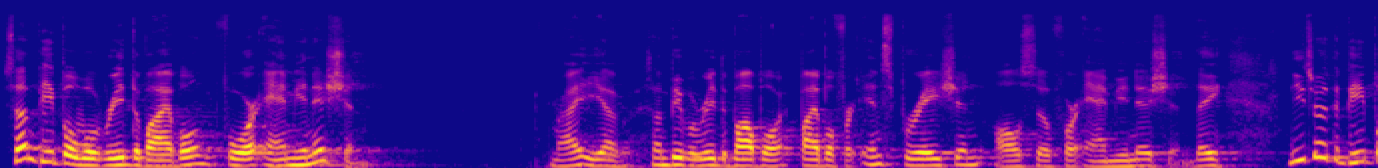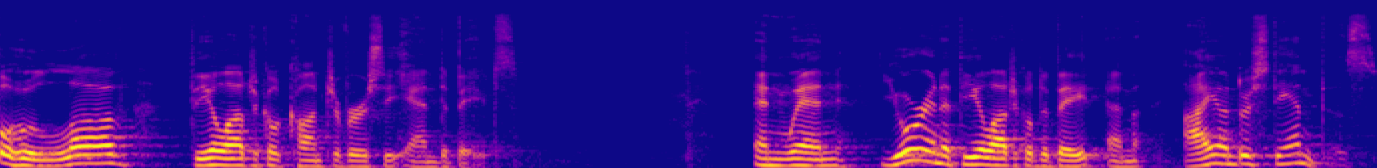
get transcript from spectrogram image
Some people will read the Bible for ammunition, right? You have, some people read the Bible, for inspiration, also for ammunition. They, these are the people who love theological controversy and debates. And when you're in a theological debate, and I understand this,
